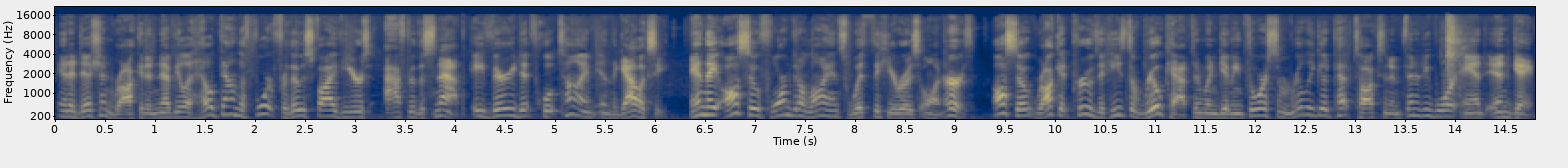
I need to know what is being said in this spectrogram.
In addition, Rocket and Nebula held down the fort for those five years after the snap, a very difficult time in the galaxy. And they also formed an alliance with the heroes on Earth. Also, Rocket proved that he's the real captain when giving Thor some really good pep talks in Infinity War and Endgame.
